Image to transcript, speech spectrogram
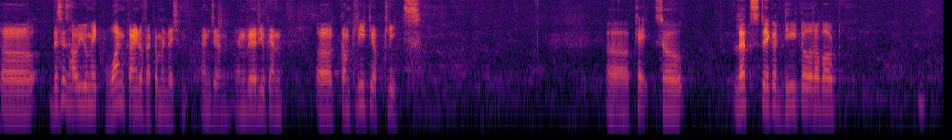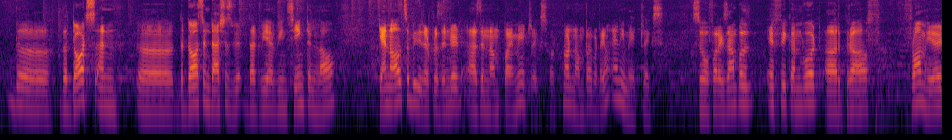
uh, this is how you make one kind of recommendation engine and where you can uh, complete your cliques. Uh, okay so let's take a detour about the the dots and uh, the dots and dashes that we have been seeing till now can also be represented as a numpy matrix or not numpy but you know, any matrix. So for example if we convert our graph from here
